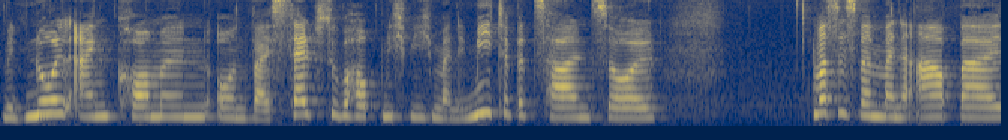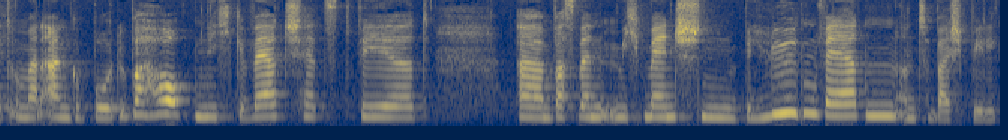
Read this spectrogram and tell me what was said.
mit null Einkommen und weiß selbst überhaupt nicht, wie ich meine Miete bezahlen soll. Was ist, wenn meine Arbeit und mein Angebot überhaupt nicht gewertschätzt wird? Ähm, was, wenn mich Menschen belügen werden und zum Beispiel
